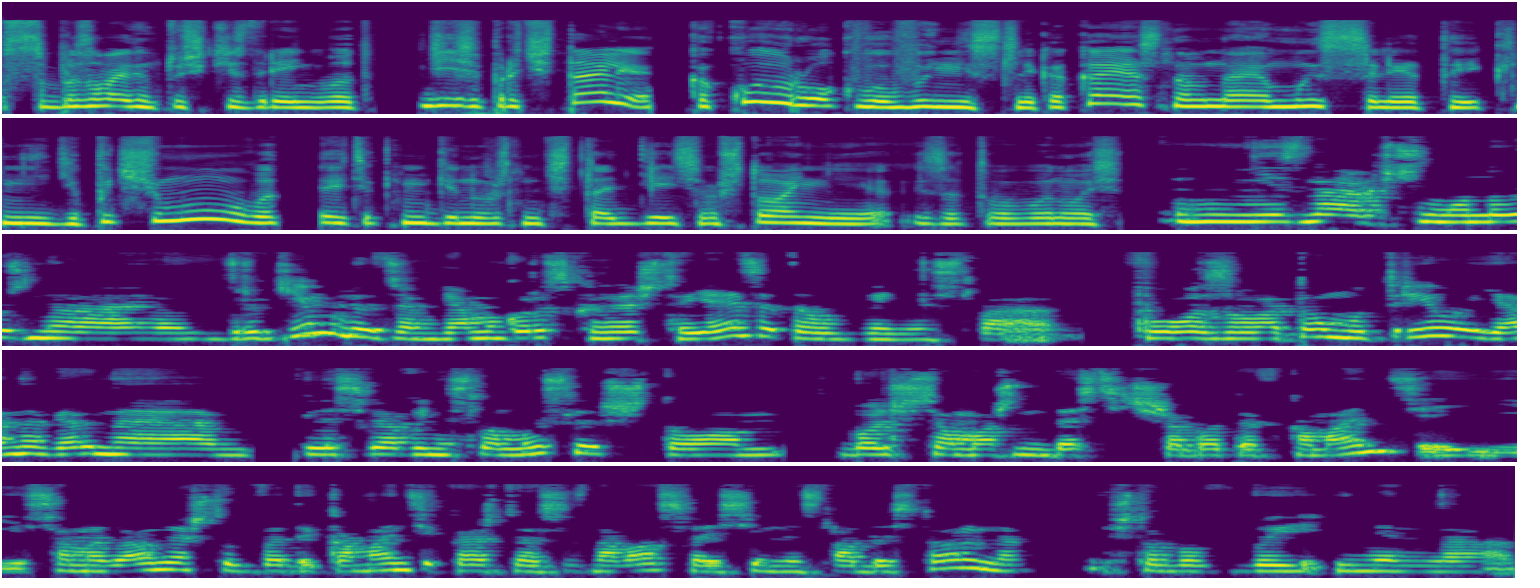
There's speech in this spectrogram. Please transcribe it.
с образовательной точки зрения, вот дети прочитали, какой урок вы вынесли, какая основная мысль этой книги, почему вот эти книги нужно читать детям, что они из этого выносят? Не знаю, почему нужно другим людям, я могу рассказать, что я из этого вынесла. По золотому трио я, наверное, для себя вынесла мысль, что больше всего можно достичь, работая в команде. И самое главное, чтобы в этой команде каждый осознавал свои сильные и слабые стороны, чтобы вы именно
